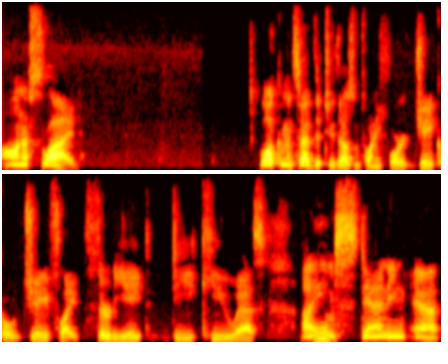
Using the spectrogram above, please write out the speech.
on a slide. Welcome inside the 2024 Jayco Jay Flight 38 DQS. I am standing at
